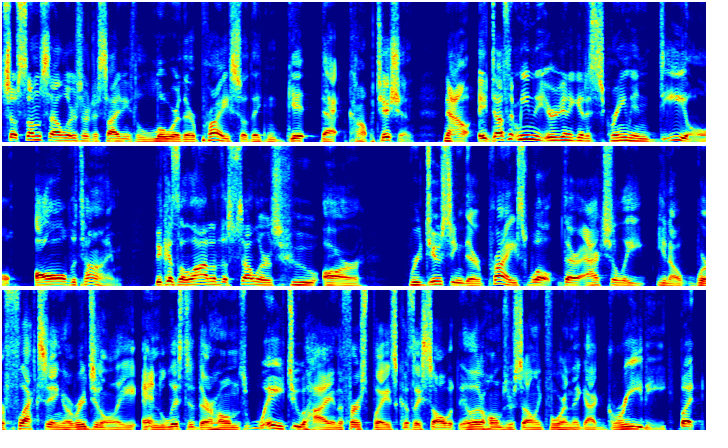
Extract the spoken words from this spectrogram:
So some sellers are deciding to lower their price so they can get that competition. Now, it doesn't mean that you're going to get a screaming deal all the time because a lot of the sellers who are reducing their price, well, they're actually, you know, were flexing originally and listed their homes way too high in the first place because they saw what the other homes were selling for and they got greedy. But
